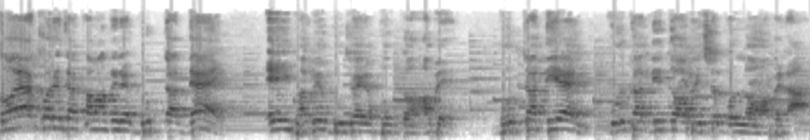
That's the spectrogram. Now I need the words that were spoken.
দয়া করে যাতে আমাদের ভোটটা দেয়, এইভাবে বুঝাই বলতে হবে। ভোটটা দিয়েন, ভোটটা দিতে হবে, সে বললে হবে না।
